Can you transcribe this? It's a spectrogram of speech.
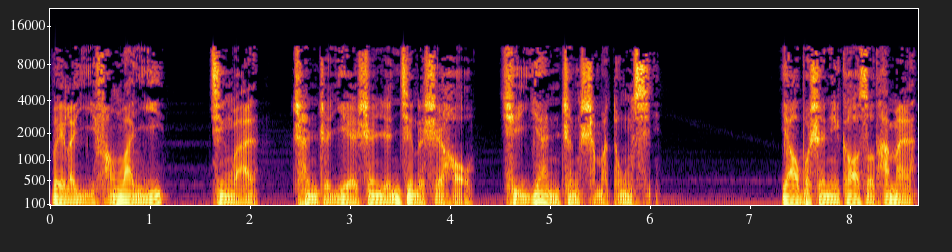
为了以防万一，今晚趁着夜深人静的时候。”去验证什么东西？要不是你告诉他们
